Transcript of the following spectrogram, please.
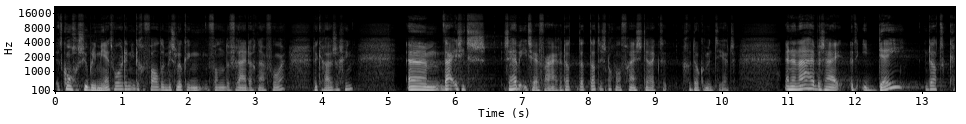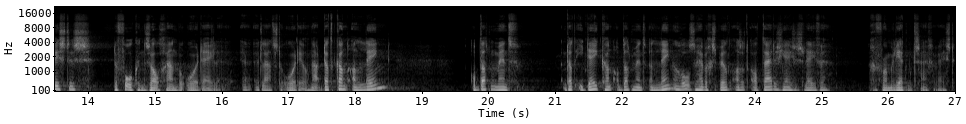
het kon gesublimeerd worden, in ieder geval de mislukking van de vrijdag daarvoor, de kruisiging. Um, daar is iets, ze hebben iets ervaren, dat, dat, dat is nog wel vrij sterk gedocumenteerd. En daarna hebben zij het idee dat Christus de volken zal gaan beoordelen, eh, het laatste oordeel. Nou, dat kan alleen op dat moment, dat idee kan op dat moment alleen een rol hebben gespeeld als het al tijdens Jezus' leven geformuleerd moet zijn geweest.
